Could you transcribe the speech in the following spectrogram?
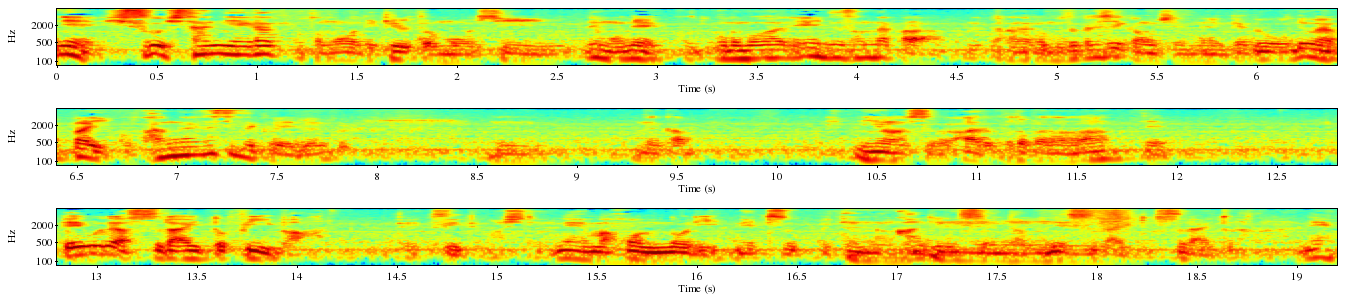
ね、すごい悲惨に描くこともできると思うし、でもね、子供が演者さんだから、なかなか難しいかもしれないけど、でもやっぱりこう考えさせてくれる、うん、なんか、ニュアンスがある言葉だなって。英語ではスライトフィーバーってついてましたよね。まあ、ほんのり熱みたいな感じですよ。多分ね、スライト、スライトだからね。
